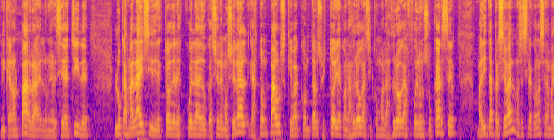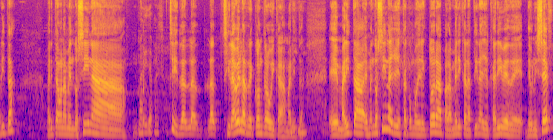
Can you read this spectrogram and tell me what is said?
Nicanor Parra en la Universidad de Chile. Lucas Malaisi, director de la Escuela de Educación Emocional. Gastón Pauls, que va a contar su historia con las drogas y cómo las drogas fueron su cárcel. Marita Perceval, no sé si la conocen a Marita. Marita es una mendocina. Marita parece. Sí, la- la- la- si la ves la recontra ubicada, Marita. Eh, Marita es mendocina y hoy está como directora para América Latina y el Caribe de, de UNICEF.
